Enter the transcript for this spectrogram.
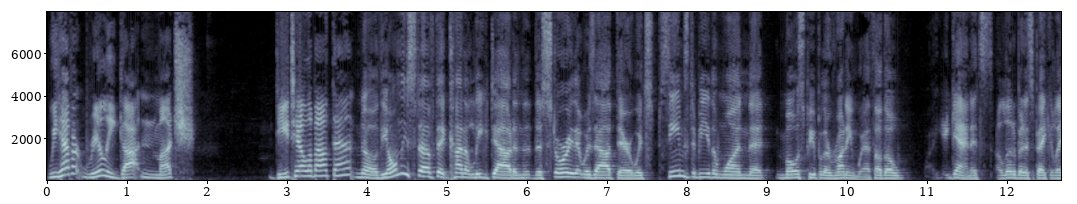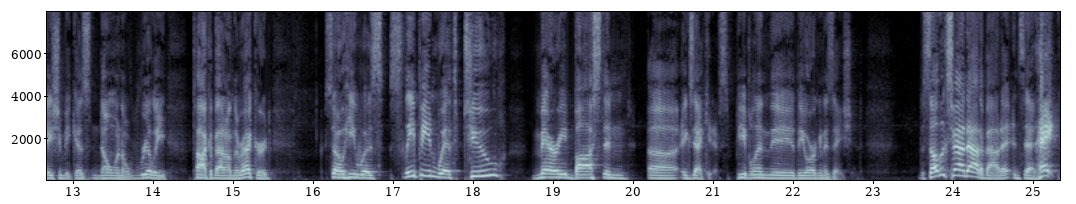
we haven't really gotten much detail about that. No, the only stuff that kind of leaked out and the, the story that was out there, which seems to be the one that most people are running with, although, again, it's a little bit of speculation because no one will really talk about on the record. So he was sleeping with two married Boston uh, executives, people in the, the organization. The Celtics found out about it and said, hey,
